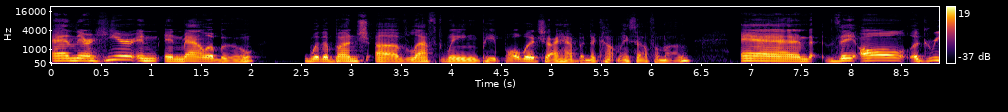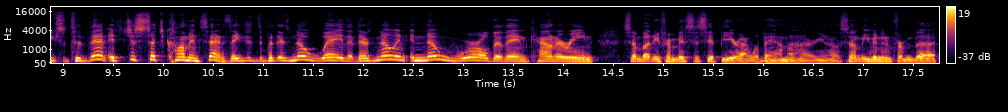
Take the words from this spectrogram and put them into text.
And they're here in, in Malibu with a bunch of left wing people, which I happen to count myself among and they all agree. So to them, it's just such common sense. They just, but there's no way that there's no in, in no world are they encountering somebody from Mississippi or Alabama or you know some even from the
